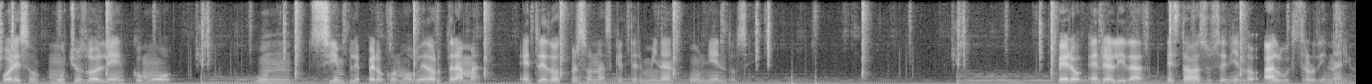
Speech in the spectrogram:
Por eso muchos lo leen como un simple pero conmovedor drama entre dos personas que terminan uniéndose. Pero en realidad estaba sucediendo algo extraordinario.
